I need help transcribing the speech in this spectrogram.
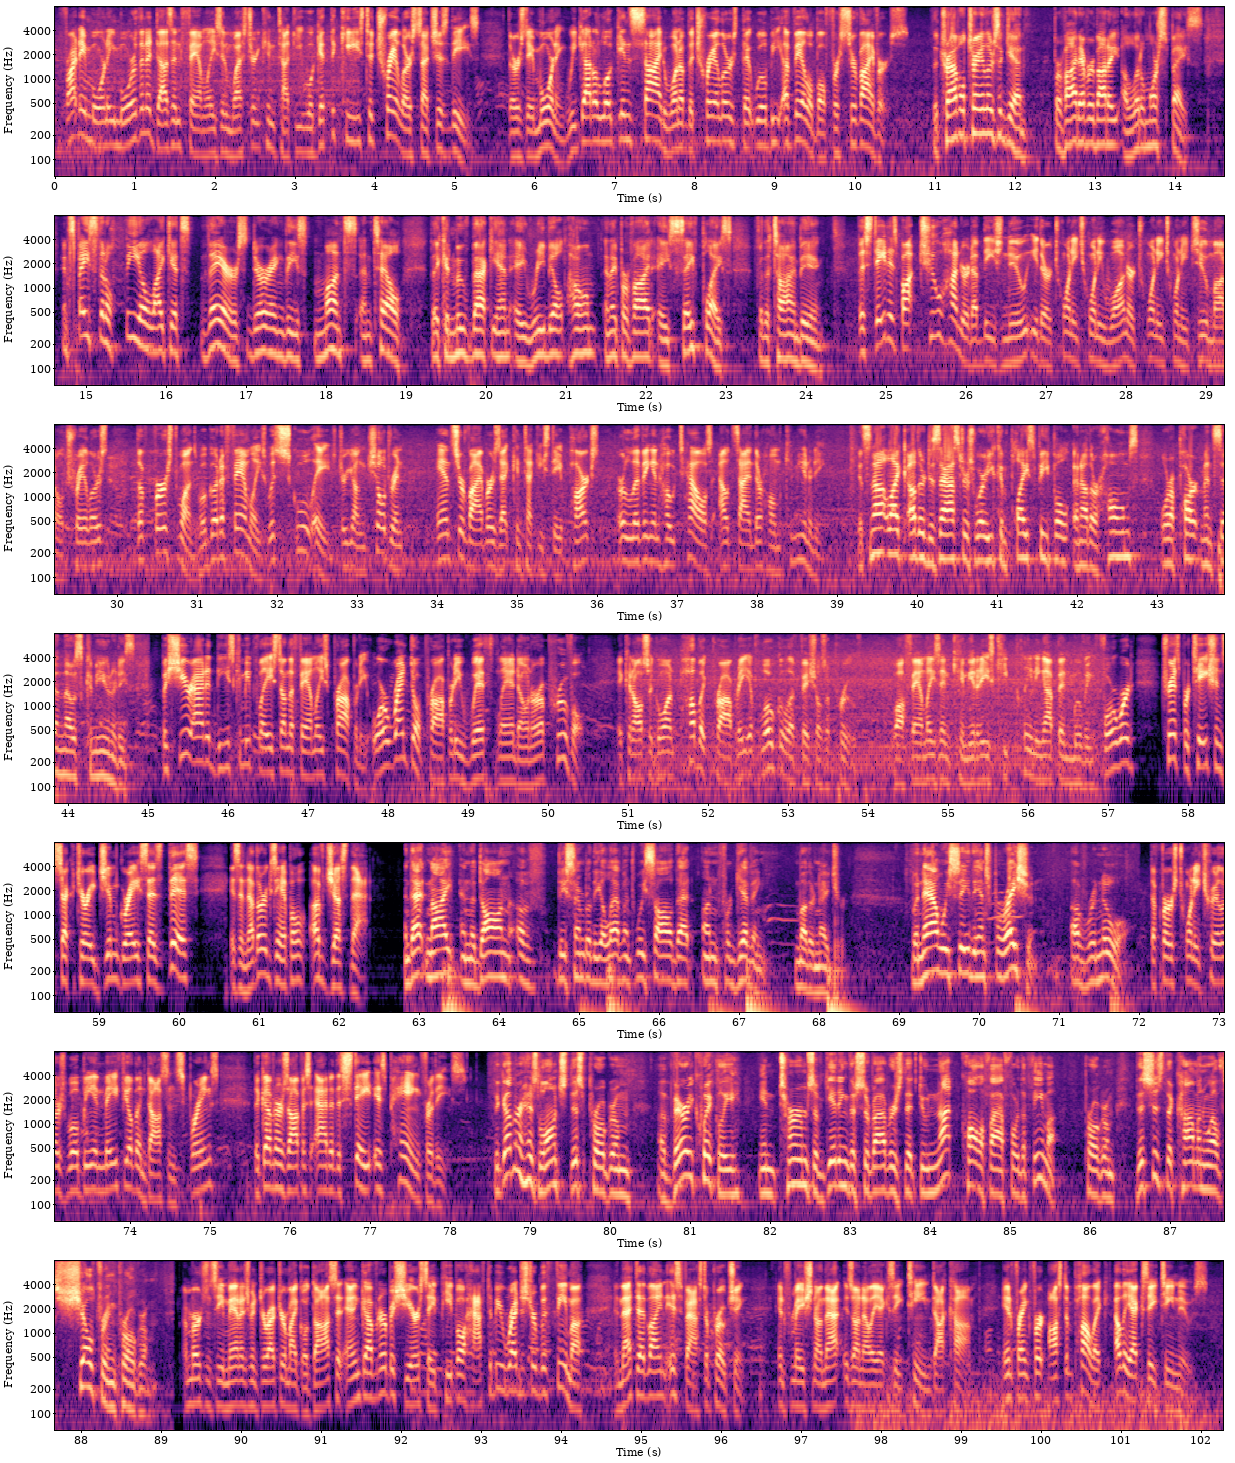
Friday morning, more than a dozen families in western Kentucky will get the keys to trailers such as these. Thursday morning, we got a look inside one of the trailers that will be available for survivors. The travel trailers again provide everybody a little more space and space that'll feel like it's theirs during these months until they can move back in a rebuilt home and they provide a safe place for the time being. The state has bought 200 of these new either 2021 or 2022 model trailers. The first ones will go to families with school aged or young children and survivors at Kentucky State Parks or living in hotels outside their home community. It's not like other disasters where you can place people in other homes or apartments in those communities. Beshear added these can be placed on the family's property or rental property with landowner approval. It can also go on public property if local officials approve. While families and communities keep cleaning up and moving forward, Transportation Secretary Jim Gray says this is another example of just that. And that night and the dawn of December the 11th, we saw that unforgiving Mother Nature. But now we see the inspiration of renewal. The first 20 trailers will be in Mayfield and Dawson Springs. The governor's office added the state is paying for these. The governor has launched this program uh, very quickly in terms of getting the survivors that do not qualify for the FEMA program. This is the Commonwealth Sheltering Program. Emergency Management Director Michael Dossett and Governor Beshear say people have to be registered with FEMA, and that deadline is fast approaching. Information on that is on LEX18.com. In Frankfort, Austin Pollock, LEX18 News.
